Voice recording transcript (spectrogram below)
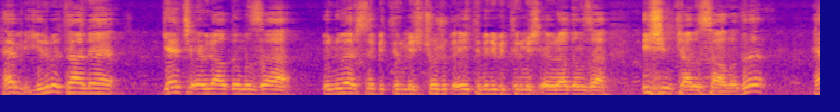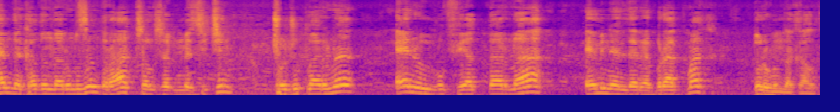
hem 20 tane genç evladımıza üniversite bitirmiş, çocuk eğitimini bitirmiş evladımıza iş imkanı sağladı. Hem de kadınlarımızın rahat çalışabilmesi için çocuklarını en uygun fiyatlarla emin ellere bırakmak durumunda kaldı.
